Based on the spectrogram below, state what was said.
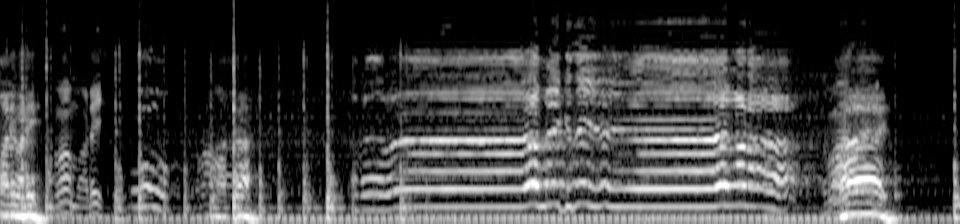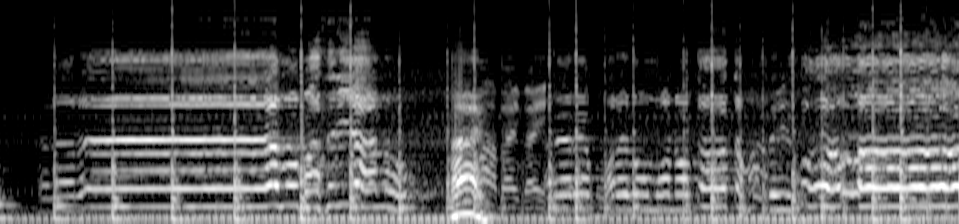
હા મારી મારી હા મારે હા માતા ભાઈ ભાઈ. હા ભાઈ ભાઈ ભાઈ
